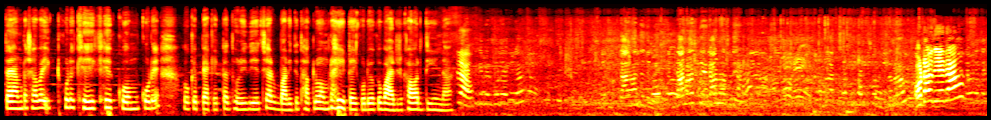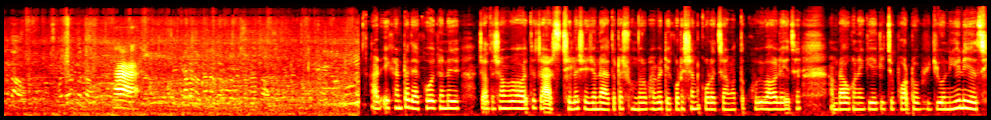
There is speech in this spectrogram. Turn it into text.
তাই আমরা সবাই একটু করে খেয়ে খেয়ে কম করে ওকে প্যাকেটটা ধরিয়ে দিয়েছি আর বাড়িতে থাকলেও আমরা এটাই করি ওকে বাইরের খাবার দিই না। ওটাও দিয়ে দাও? হ্যাঁ। আর এখানটা দেখো, এখানে যত সম্ভব হয়তো চার্চ ছিল সেই জন্য এতটা সুন্দরভাবে ডেকোরেশন করেছে, আমার তো খুবই ভালো লেগেছে। আমরা ওখানে গিয়ে কিছু ফটো, ভিডিও নিয়ে নিয়েছি।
